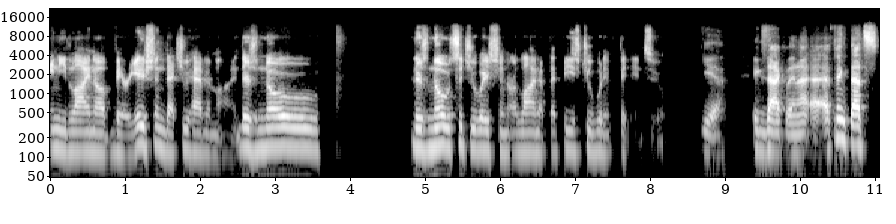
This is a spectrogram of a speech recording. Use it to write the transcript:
any lineup variation that you have in mind. There's no, there's no situation or lineup that these two wouldn't fit into. Yeah, exactly, and I, I think that's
